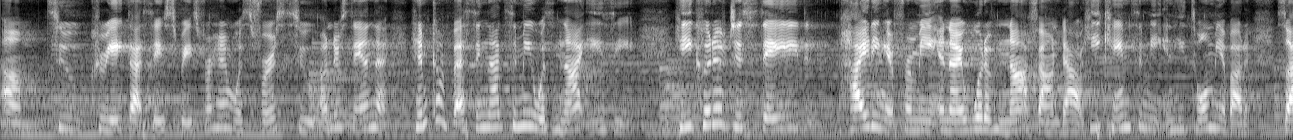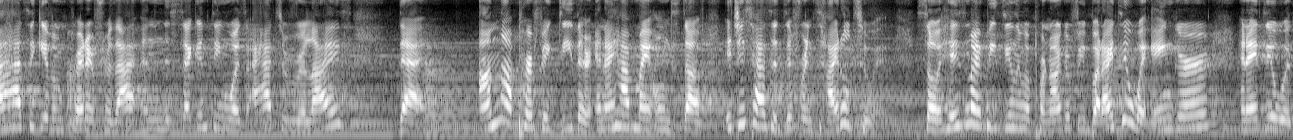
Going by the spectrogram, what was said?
um, to create that safe space for him was first to understand that him confessing that to me was not easy. He could have just stayed hiding it from me and I would have not found out. He came to me and he told me about it. So I had to give him credit for that. And then the second thing was I had to realize that I'm not perfect either and I have my own stuff. It just has a different title to it. So his might be dealing with pornography, but I deal with anger and I deal with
